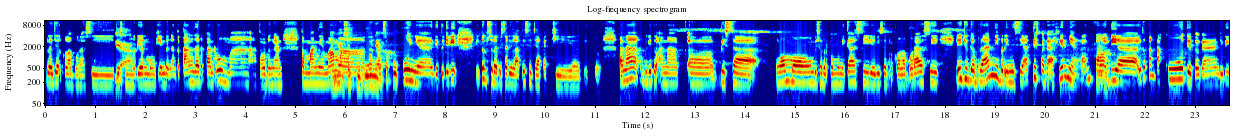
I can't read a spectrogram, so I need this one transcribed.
belajar kolaborasi. Terus Iya. kemudian mungkin dengan tetangga depan rumah atau dengan temannya mama Dengan sepupunya. dengan sepupunya gitu. Jadi itu sudah bisa dilatih sejak kecil gitu. Karena begitu anak eh, bisa ngomong, bisa berkomunikasi, dia bisa berkolaborasi, dia juga berani berinisiatif pada akhirnya kan. Kalau Hmm. dia itu kan takut gitu kan. Jadi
